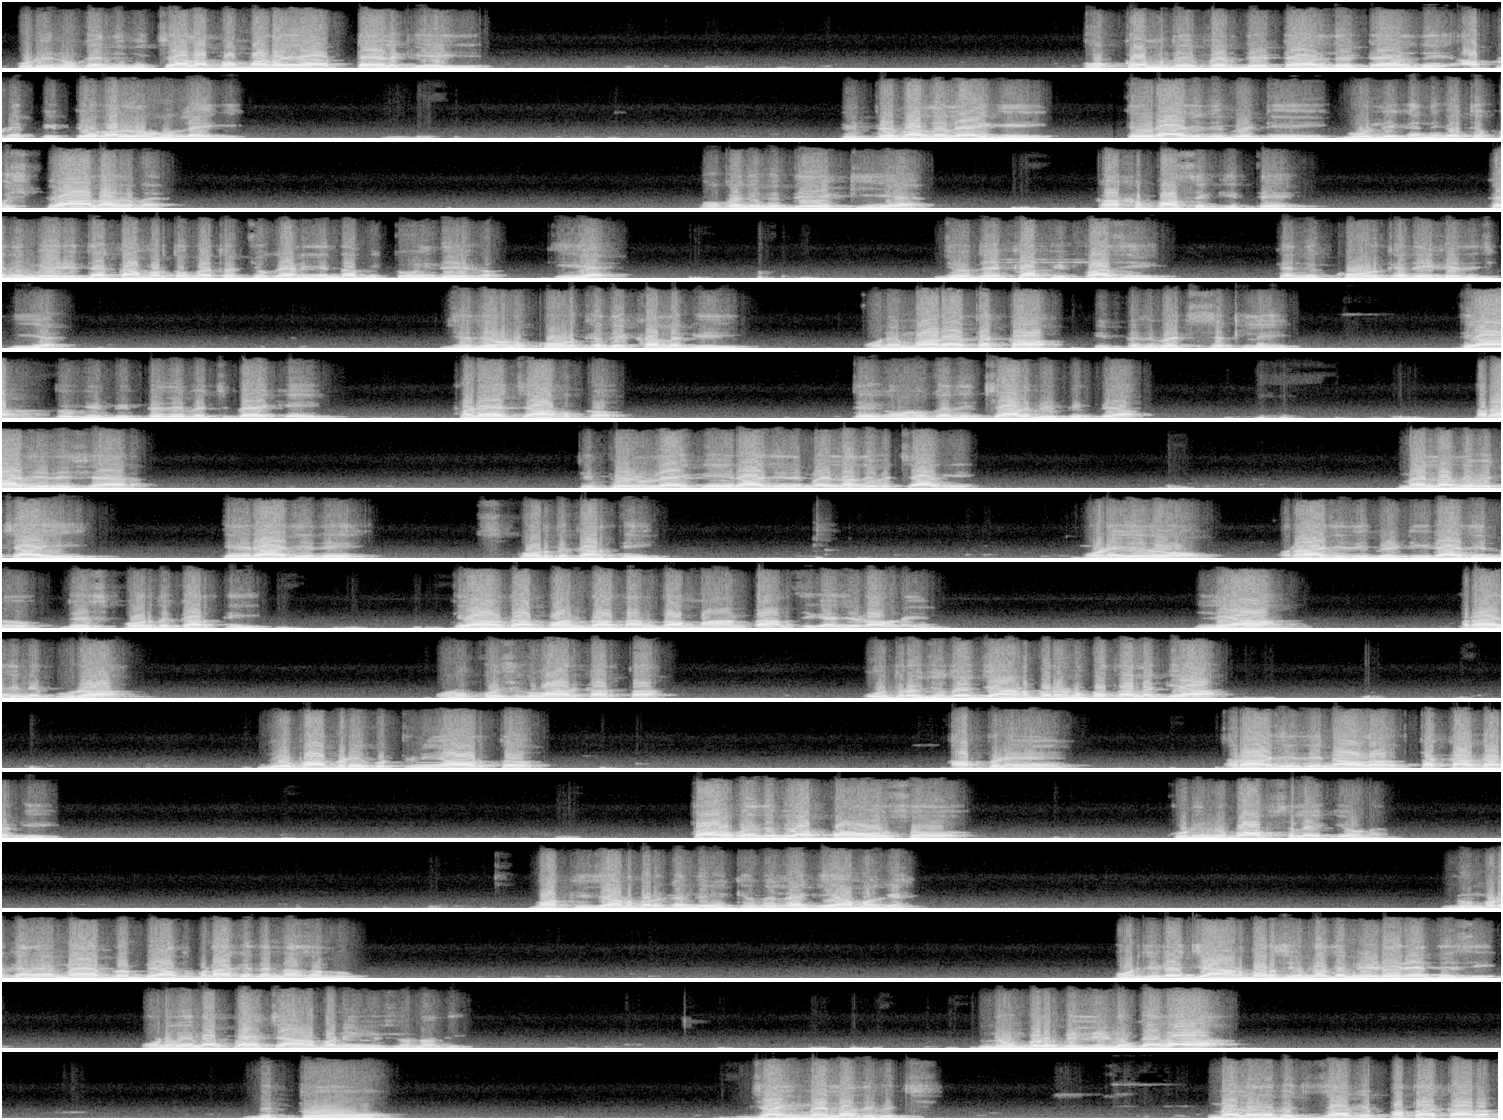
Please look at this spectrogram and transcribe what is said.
ਕੁੜੀ ਨੂੰ ਕਹਿੰਦੀ ਵੀ ਚੱਲ ਆਪਾਂ ਮਾੜਾ ਜਿਹਾ ਟਹਿਲ ਕੇ ਆਈਏ। ਉਹ ਘੁੰਮਦੇ ਫਿਰਦੇ, ਟਹਿਲਦੇ ਟਹਿਲਦੇ ਆਪਣੇ ਪੀਪੇ ਵੱਲ ਉਹਨੂੰ ਲੈ ਗਈ। ਪੀਪੇ ਵੱਲ ਲੈ ਗਈ ਤੇ ਰਾਜੇ ਦੀ ਬੇਟੀ ਬੋਲੀ ਕਹਿੰਦੀ ਵੀ ਇੱਥੇ ਕੁਝ ਪਿਆ ਲੱਗਦਾ। ਉਹ ਕਹਿੰਦੀ ਵੀ ਦੇਖ ਕੀ ਹੈ। ਕੱਖ ਪਾਸੇ ਕੀਤੇ। ਕਹਿੰਦੀ ਮੇਰੀ ਤਾਂ ਕਮਰ ਤੋਂ ਮੈਥੋਂ ਝੁਕਿਆ ਨਹੀਂ ਜਾਂਦਾ ਵੀ ਤੂੰ ਹੀ ਦੇਖ ਕੀ ਹੈ। ਜੋ ਦੇਖਿਆ ਪੀਪਾ ਸੀ, ਕਹਿੰਦੀ ਖੋਲ ਕੇ ਦੇਖ ਇਹਦੇ ਚ ਕੀ ਹੈ। ਜਦੋਂ ਉਹਨੂੰ ਖੋਲ ਕੇ ਦੇਖਣ ਲੱਗੀ, ਉਹਨੇ ਮਾਰਿਆ ਧੱਕਾ, ਪੀਪੇ ਦੇ ਵਿੱਚ ਸਿੱਟ ਲਈ ਤੇ ਆਪ ਵੀ ਪੀਪੇ ਦੇ ਵਿੱਚ ਬਹਿ ਕੇ ਫੜਿਆ ਚਾਬਕ ਤੇ ਉਹਨੂੰ ਕਹਿੰਦੀ, ਚੱਲ ਵੀ ਪੀਪਿਆ, ਰਾਜੇ ਦੇ ਸ਼ਹਿਰ। ਪੀਪੇ ਨੂੰ ਲੈ ਕੇ ਰਾਜੇ ਦੇ ਮਹਿਲਾਂ ਦੇ ਵਿੱਚ ਆ ਗਈ। ਮਹਿਲਾਂ ਦੇ ਵਿੱਚ ਆਈ ਤੇ ਰਾਜੇ ਦੇ ਸਪੁਰਦ ਕਰਤੀ। ਉਹਨੇ ਜਦੋਂ ਰਾਜੇ ਦੀ ਬੇਟੀ ਰਾਜੇ ਨੂੰ ਦੇ ਸਪੁਰਦ ਕਰਤੀ ਤੇ ਆਪਦਾ ਬਣਦਾ ਤਨਦਾ ਮਾਨ ਤਾਨ ਸੀਗਾ ਜਿਹੜਾ ਉਹਨੇ ਲਿਆ, ਰਾਜੇ ਨੇ ਪੂਰਾ ਉਹਨੂੰ ਖੁਸ਼ਗਵਾਰ ਕਰਤਾ। ਉਧਰੋਂ ਜਦੋਂ ਜਾਨਵਰਾਂ ਨੂੰ ਪਤਾ ਲੱਗਿਆ ਵੀ ਉਹ ਫਾਫੜੇ ਕੁੱਟਣੀ ਔਰਤ ਆਪਣੇ ਰਾਜੇ ਦੇ ਨਾਲ ਧੱਕਾ ਕਰ ਗਈ, ਤਾਂ ਉਹ ਕਹਿੰਦੇ ਵੀ ਆਪਾਂ ਉਸ ਕੁੜੀ ਨੂੰ ਵਾਪਸ ਲੈ ਕੇ ਆਉਣਾ ਬਾਕੀ ਜਾਨਵਰ ਕਹਿੰਦੇ ਵੀ ਕਿਵੇਂ ਲੈ ਕੇ ਆਵਾਂਗੇ? ਲੂੰਬੜ ਕਹਿੰਦਾ, ਮੈਂ ਬ- ਬਣਾ ਕੇ ਦਿੰਨਾ ਤੁਹਾਨੂੰ। ਹੁਣ ਜਿਹੜੇ ਜਾਨਵਰ ਸੀ, ਉਹਨਾਂ ਦੇ ਨੇੜੇ ਰਹਿੰਦੇ ਸੀ, ਉਹਨਾਂ ਦੇ ਨਾਲ ਪਹਿਚਾਣ ਬਣੀ ਹੋਈ ਸੀ ਉਹਨਾਂ ਦੀ। ਲੂੰਬੜ ਬਿੱਲੀ ਨੂੰ ਕਹਿੰਦਾ, ਵੀ ਤੂੰ ਜਾਈ ਮਹਿਲਾਂ ਦੇ ਵਿੱਚ। ਮਹਿਲਾਂ ਦੇ ਵਿੱਚ ਜਾ ਕੇ ਪਤਾ ਕਰ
